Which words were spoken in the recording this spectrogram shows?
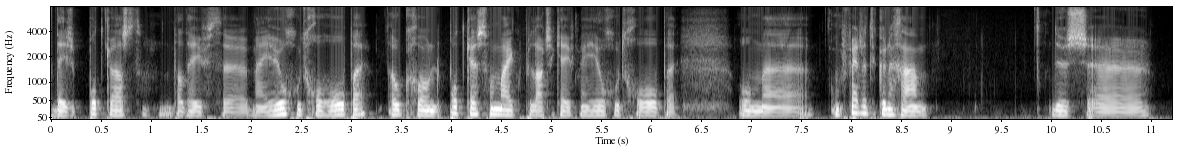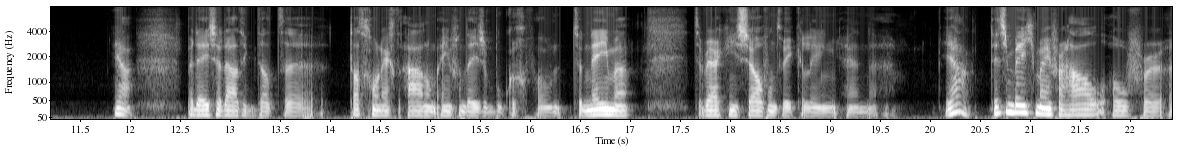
deze podcast. Dat heeft uh, mij heel goed geholpen. Ook gewoon de podcast van Michael Pilatschik heeft mij heel goed geholpen om, uh, om verder te kunnen gaan. Dus ja, bij deze raad ik dat, dat gewoon echt aan om een van deze boeken gewoon te nemen. Te werken in je zelfontwikkeling en ja, dit is een beetje mijn verhaal over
